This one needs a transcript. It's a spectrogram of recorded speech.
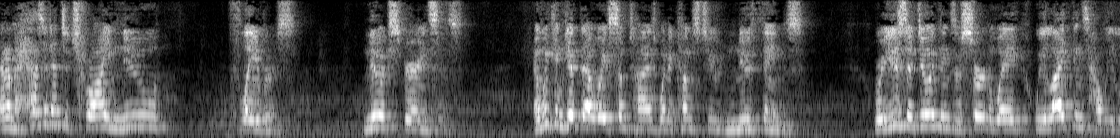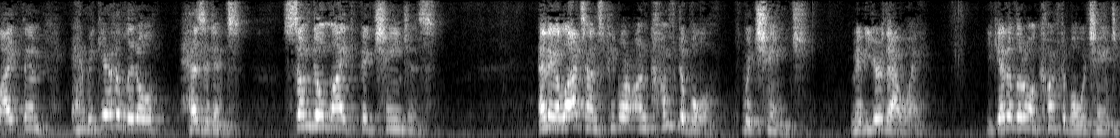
And I'm hesitant to try new flavors, new experiences. And we can get that way sometimes when it comes to new things. We're used to doing things a certain way. We like things how we like them, and we get a little hesitant. Some don't like big changes. I think a lot of times people are uncomfortable with change. Maybe you're that way. You get a little uncomfortable with change.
